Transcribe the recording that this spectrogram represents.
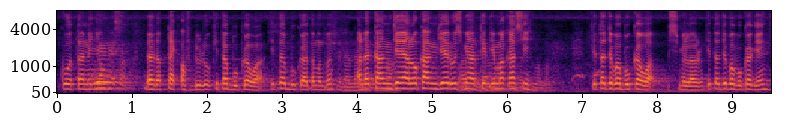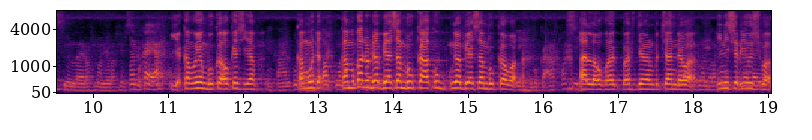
kuotanya Ini yang dadak take off dulu. Kita buka wa kita buka teman-teman. Ada Kang J halo Kang J Rusmiati terima kasih kita coba buka wa Bismillahirrahmanirrahim. Kita coba buka geng. Bismillahirrahmanirrahim. Saya buka ya. Iya kamu yang buka. Oke siap. Eh, kamu udah kamu kan udah biasa buka. Aku nggak biasa buka wa Eh, buka apa sih? Allahu Akbar. Jangan bercanda wa ini serius wa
